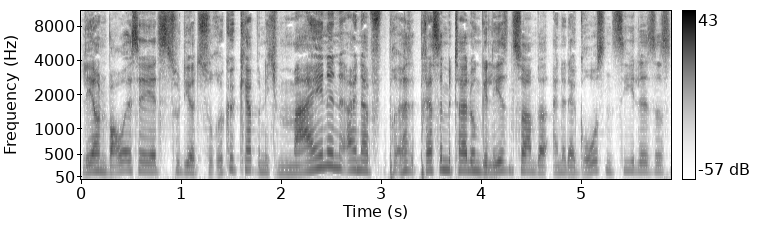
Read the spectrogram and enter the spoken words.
Leon Bauer ist ja jetzt zu dir zurückgekehrt und ich meine in einer Pressemitteilung gelesen zu haben, dass einer der großen Ziele ist es,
